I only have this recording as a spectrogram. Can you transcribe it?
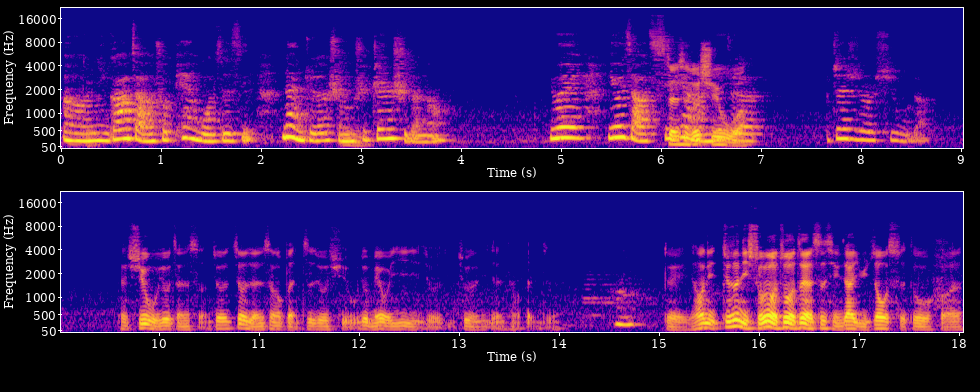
嗯，你刚刚讲的说骗过自己，那你觉得什么是真实的呢？因为因为讲到欺骗嘛，真实就虚无啊你就觉得真实就是虚无的。对，虚无就真实，就就人生的本质就是虚无，就没有意义，就就是你人生的本质。嗯，对，然后你就是你所有做的这些事情，在宇宙尺度和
